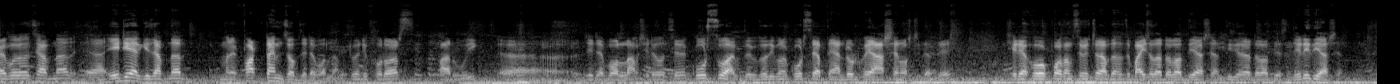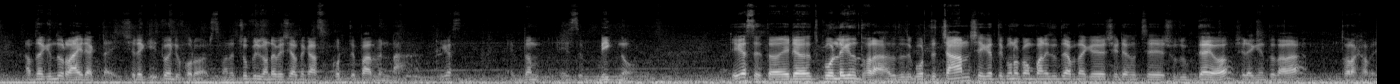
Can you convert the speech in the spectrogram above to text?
এরপরে হচ্ছে আপনার এটাই আর কি যে আপনার মানে পার্ট টাইম জব যেটা বললাম twenty four hours per week যেটা বললাম, সেটা হচ্ছে কোর্স ওয়ার্ক যদি কোনো কোর্সে আপনি অ্যানরোল হয়ে আসেন অস্ট্রেলিয়াতে, সেটা হোক প্রথম সেমিস্টার আপনার হচ্ছে বাইশ হাজার ডলার দিয়ে আসেন, তিরিশ হাজার ডলার দিয়ে আসেন যেটি দিয়ে আসেন, আপনার কিন্তু রাইট একটাই। সেটা কি? টোয়েন্টি ফোর আওয়ার্স মানে চব্বিশ ঘণ্টা বেশি আপনি কাজ করতে পারবেন না। ঠিক আছে? একদম ইটস বিগ নো ঠিক আছে? তো এটা করলে কিন্তু ধরা। যদি করতে চান, সেক্ষেত্রে কোনো কোম্পানি যদি আপনাকে সেটা হচ্ছে সুযোগ দেয় সেটা কিন্তু তারা ধরা খাবে।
